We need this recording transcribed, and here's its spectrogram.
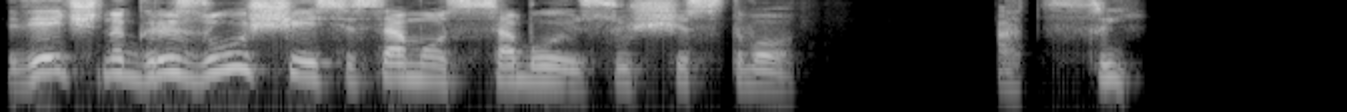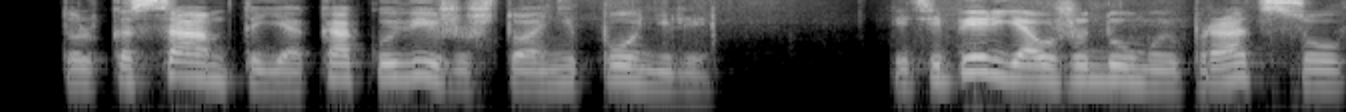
вечно грызущееся само с собою существо. Отцы. Только сам-то я как увижу, что они поняли. И теперь я уже думаю про отцов.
